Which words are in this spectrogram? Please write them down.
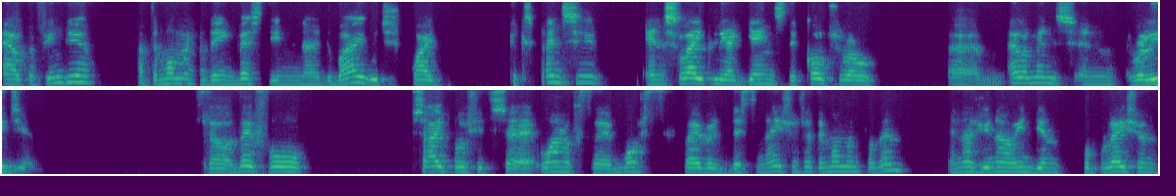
out of India. At the moment, they invest in uh, Dubai, which is quite expensive and slightly against the cultural um, elements and religion. So therefore, Cyprus, it's uh, one of the most favored destinations at the moment for them. And as you know, Indian population,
